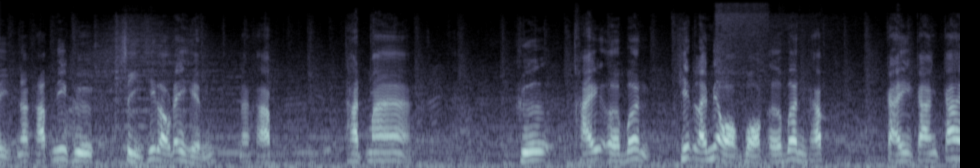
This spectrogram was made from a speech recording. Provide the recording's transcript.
ยนะครับนี่คือสิ่งที่เราได้เห็นนะครับถัดมาคือ ไทป์เออร์เบิคิดอะไรไม่ออกบอกเออร์เบิครับ ไกลกลางใกล้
